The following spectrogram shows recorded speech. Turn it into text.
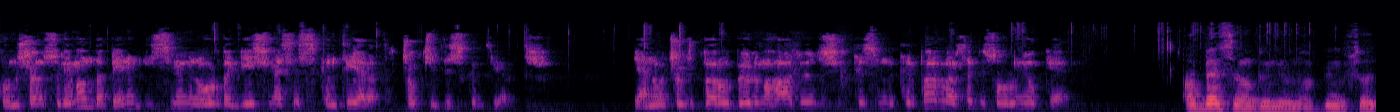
konuşan Süleyman da benim ismimin orada geçmesi sıkıntı yaratır. Çok ciddi sıkıntı yaratır. Yani o çocuklar o bölümü Hadi Özışık kısmını kırparlarsa bir sorun yok yani. Abi ben sana dönüyorum abi. Bir müsaade.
